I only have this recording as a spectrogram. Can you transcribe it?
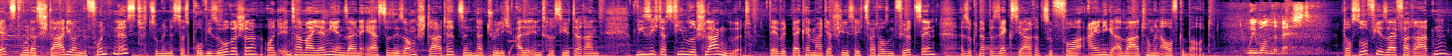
Jetzt, wo das Stadion gefunden ist, zumindest das provisorische, und Inter Miami in seine erste Saison startet, sind natürlich alle interessiert daran, wie sich das Team so schlagen wird. David Beckham hat ja schließlich 2014, also knappe sechs Jahre zuvor, einige Erwartungen aufgebaut. We want the best. Doch so viel sei verraten,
